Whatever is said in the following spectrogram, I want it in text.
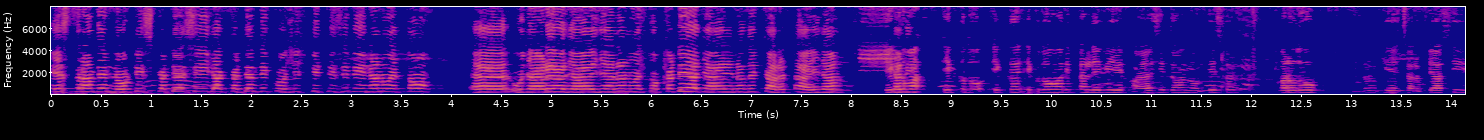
ਇਸ ਤਰ੍ਹਾਂ ਦੇ ਨੋਟਿਸ ਕੱਢੇ ਸੀ ਜਾਂ ਕੱਢਣ ਦੀ ਕੋਸ਼ਿਸ਼ ਕੀਤੀ ਸੀ ਵੀ ਇਹਨਾਂ ਨੂੰ ਇੱਥੋਂ ਉਜਾੜਿਆ ਜਾਏ ਜਾਂ ਇਹਨਾਂ ਨੂੰ ਇੱਥੋਂ ਕੱਢਿਆ ਜਾਏ ਇਹਨਾਂ ਦੇ ਘਰ ਢਾਏ ਜਾਣ। ਇੱਕ ਕਦੀ- ਵਾਰ ਇੱਕ ਦੋ ਇੱਕ ਇੱਕ ਦੋ ਵਾਰੀ ਪਹਿਲੇ ਵੀ ਆਇਆ ਸੀ ਤਾਂ ਨੋਟਿਸ ਪਰ ਉਦੋਂ ਮਤਲਬ ਕੇਸ ਚੱਲ ਪਿਆ ਸੀ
